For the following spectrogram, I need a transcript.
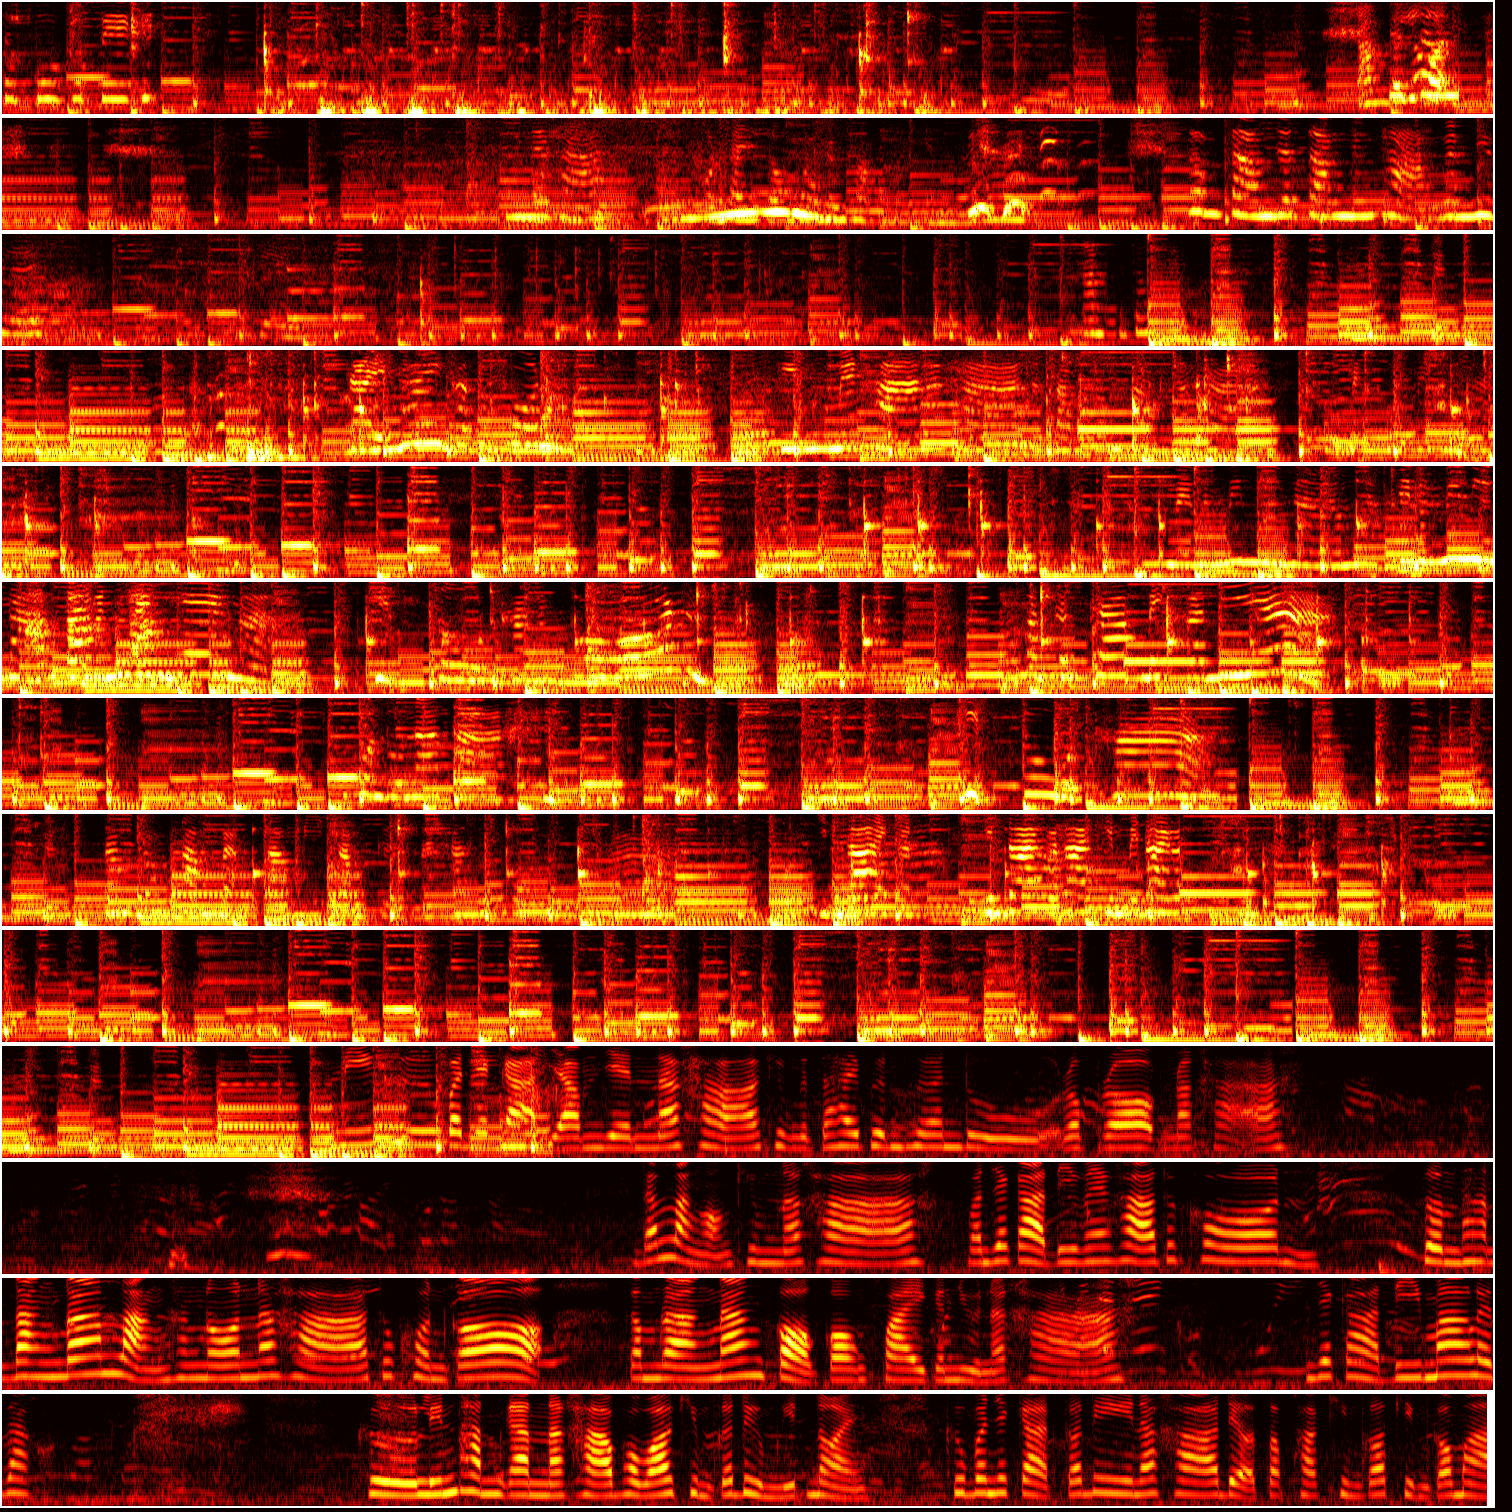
ตะปูกระปิกตำไปโลดนี่นะคะคนไทยสองคนทำอะไรกันตำตำจะตำยังถามกันอยู่เลยากาศยามเย็นนะคะ คิมก็จะให้เพื่อนๆดูรอบๆนะคะ ด้านหลังของคิมนะคะ บรรยากาศดีไหมคะทุกคน ส่วนทางดังด้านหลังทางโน้นนะคะ ทุกคนก็กำลังนั่งก่อกองไฟกันอยู่นะคะ บรรยากาศดีมากเลยนะคือลิ้นพันกันนะคะ เพราะว่าคิมก็ดื่มนิดหน่อย คือบรรยากาศก็ดีนะคะ เดี๋ยวสักพักคิมก็คิมก็มา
